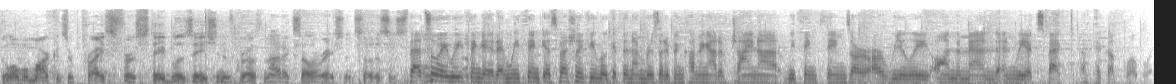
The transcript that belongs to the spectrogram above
global markets are priced for stabilization of growth, not acceleration. So this is That's the way we think it. And we think, especially if you look at the numbers that have been coming out of China, we think things are, are really on the mend and we expect a pickup globally.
